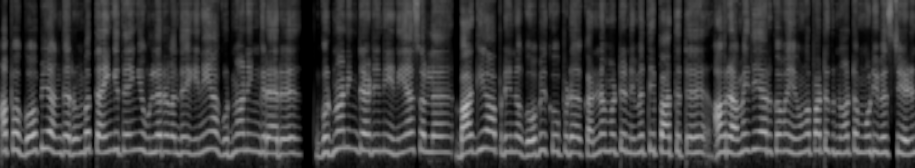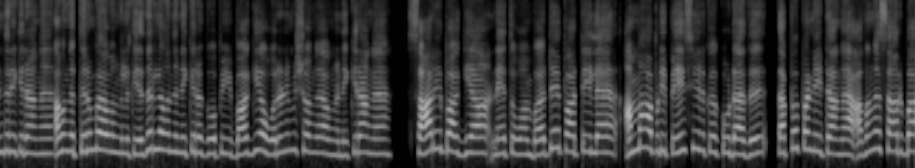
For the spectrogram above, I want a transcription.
அப்போ கோபி அங்க ரொம்ப தயங்கி தயங்கி உள்ளர வந்து இனியா குட் மார்னிங்கிறாரு குட் மார்னிங் டேடின்னு இனியா சொல்ல? பாக்யா அப்படின்னு கோபி கூப்பிட கண்ணை மட்டும் நிமித்தி பார்த்துட்டு அவர் அமைதியா இருக்கவன் இவங்க பாட்டுக்கு நோட்டை மூடி வச்சுட்டு எழுந்திருக்கிறாங்க. அவங்க திரும்ப அவங்களுக்கு எதிரில் வந்து நிக்கிற கோபி பாக்யா ஒரு நிமிஷங்க அவங்க நிக்கிறாங்க. சாரி பாக்யா நேத்து உன் பர்த்டே பார்ட்டில அம்மா அப்படி பேசியிருக்க கூடாது. தப்பு பண்ணிட்டாங்க. அவங்க சார்பா?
